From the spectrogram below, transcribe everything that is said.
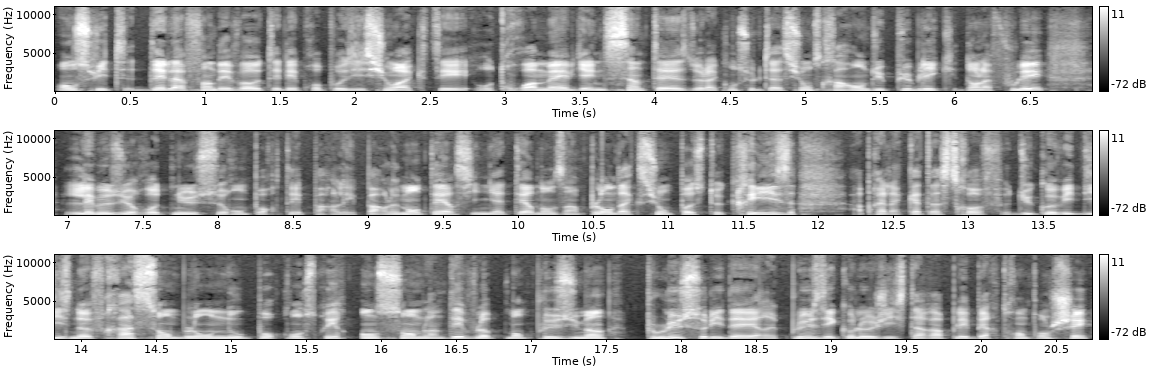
Ensuite, dès la fin des votes et des propositions actées au 3 mai, via une synthèse de la consultation sera rendue publique dans la foulée. Les mesures retenues seront portées par les parlementaires signataires dans un plan d'action post-crise. Après la catastrophe du Covid-19, rassemblons-nous pour construire ensemble un développement plus humain, plus solidaire et plus écologiste, a rappelé Bertrand Panchet,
